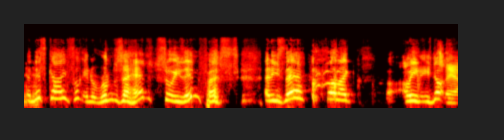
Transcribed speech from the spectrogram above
Mhm. And this guy fucking runs ahead, so he's in first, and he's there. So like, I mean, he's not there.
